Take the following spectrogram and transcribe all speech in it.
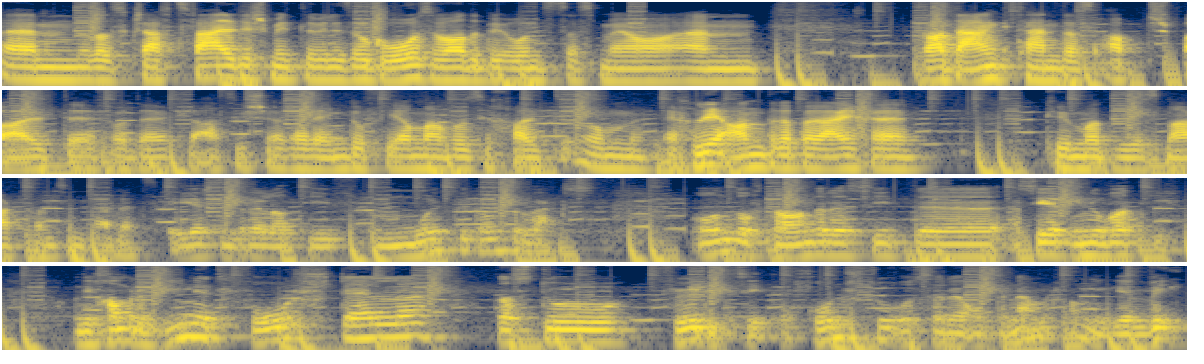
ähm, oder das Geschäftsfeld ist mittlerweile so groß geworden bei uns, dass wir ähm, daran gedacht haben, das abzuspalten von der klassischen Revendo-Firma, die sich halt um ein andere Bereiche kümmert, wie Smartphones und Tablets. Ihr seid relativ mutig unterwegs. und auf der anderen Seite sehr innovativ. Und ich kann mir wie nicht vorstellen, dass du Führungszeit hast. Kommst du aus einer Unternehmerfamilie?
